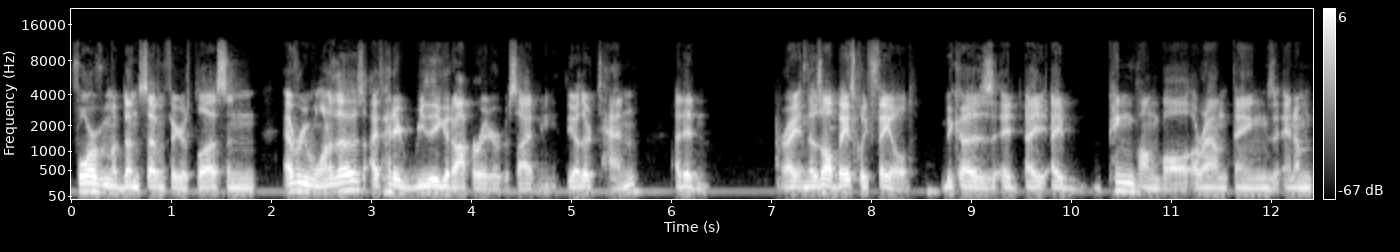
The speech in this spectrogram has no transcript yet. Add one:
four of them have done seven figures plus and every one of those i've had a really good operator beside me. The other 10 i didn't right? And those all basically failed because it, I, I ping pong ball around things and i'm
